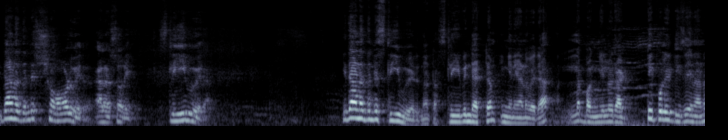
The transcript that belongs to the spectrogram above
ഇതാണ് ഇതിന്റെ ഷോൾ വരുന്നത്. അല്ല സോറി സ്ലീവ് വരാം ഇതാണ് ഇതിന്റെ സ്ലീവ് വരുന്നത് കേട്ടോ. സ്ലീവിന്റെ അറ്റം ഇങ്ങനെയാണ് വരിക. നല്ല ഭംഗിയുള്ള ഒരു അടിപൊളി ഡിസൈനാണ്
